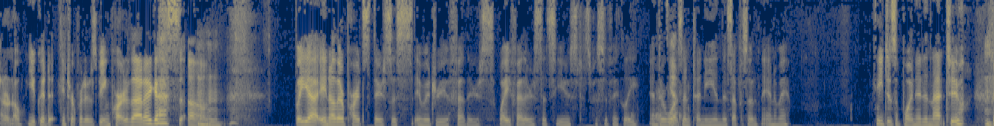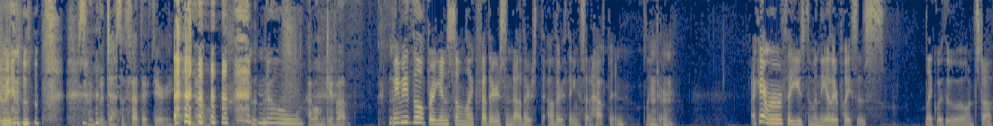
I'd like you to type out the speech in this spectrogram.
I don't know. You could interpret it as being part of that, I guess. Um, But yeah, in other parts, there's this imagery of feathers, white feathers, that's used specifically, and there Yeah. wasn't any in this episode of the anime. He disappointed in that too. I mean, It's like the death of feather theory. No, no. I won't give up. Maybe they'll bring in some like feathers and other other things that happen later. Mm-hmm. I can't remember if they used them in the other places, like with Uo and stuff.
